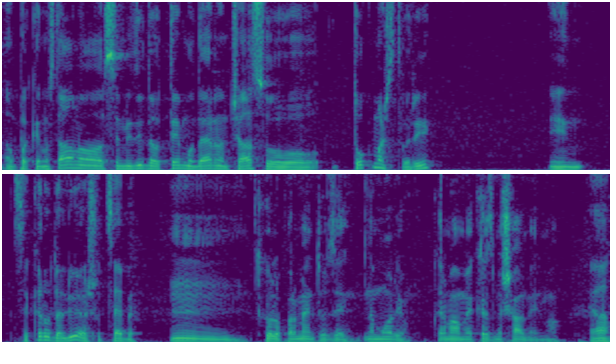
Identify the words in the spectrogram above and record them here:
Ampak enostavno se mi zdi, da v tem modernem času toliko imaš stvari in se kar oddaljuješ od sebe. Mm, tako je bilo meni tudi zdaj na morju, ker imamo kar zmešal meni. Ja.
